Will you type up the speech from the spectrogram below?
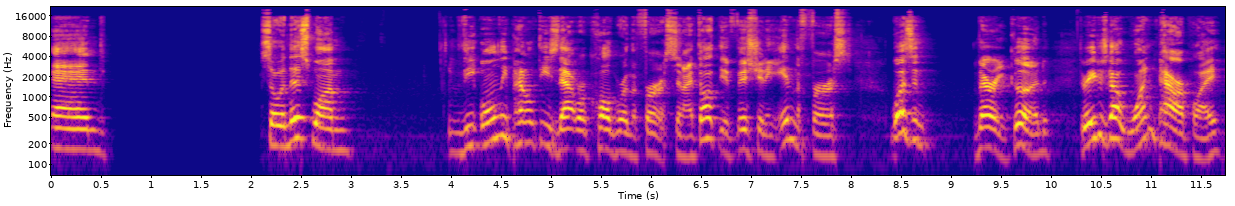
And so in this one, the only penalties that were called were in the first, and I thought the officiating in the first wasn't very good. The Rangers got one power play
